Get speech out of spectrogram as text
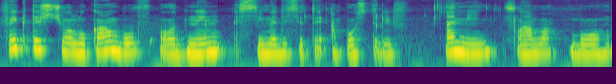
Фейк те, що Лука був одним з 70 апостолів. Амінь. Слава Богу.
